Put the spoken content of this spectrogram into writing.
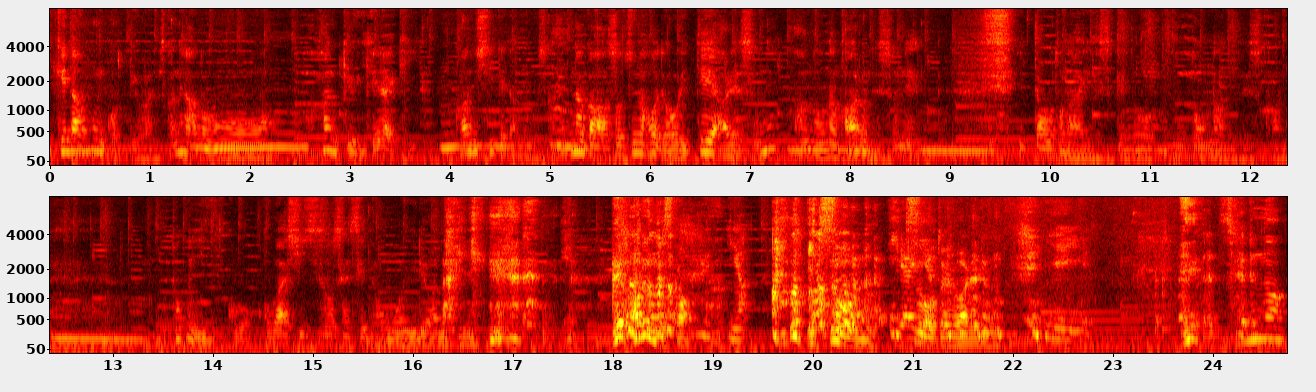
池田文庫って言われるんですかね。あのー阪急池田駅。うん。川西池田なんですかね、うん。なんかそっちの方で降りてあれですよね。あのなんかあるんですよね。行ったことないですけど。ねどうなんです特にこう小林一三先生に思い入れはない。えあるんですか？いや。いつ王のいつ王と言われる。いえいえそんな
